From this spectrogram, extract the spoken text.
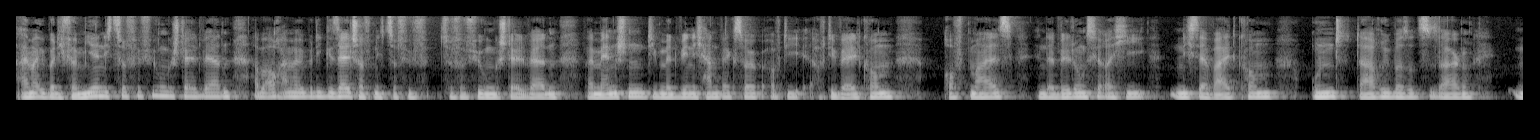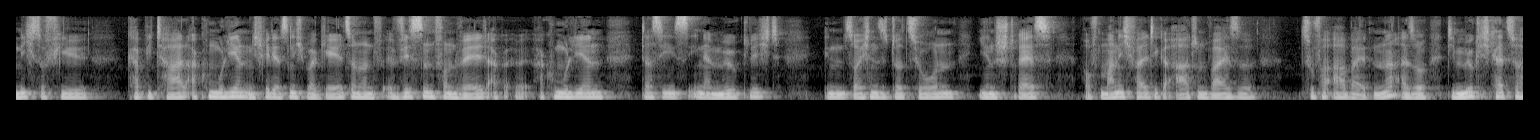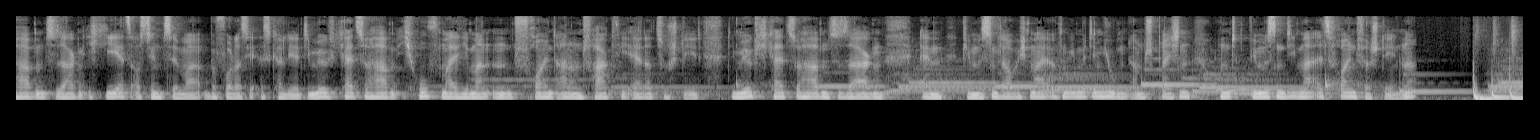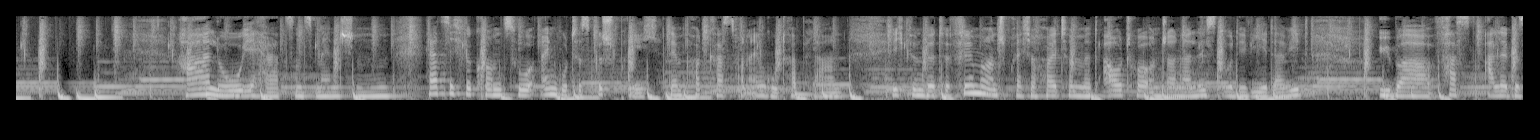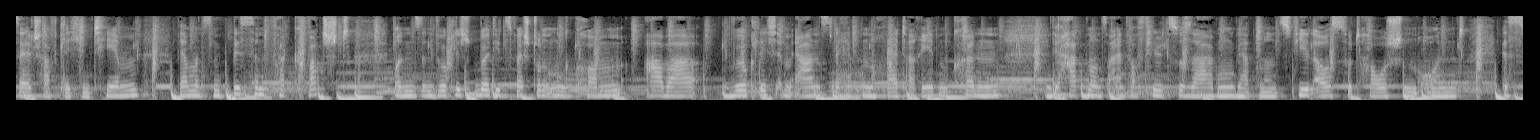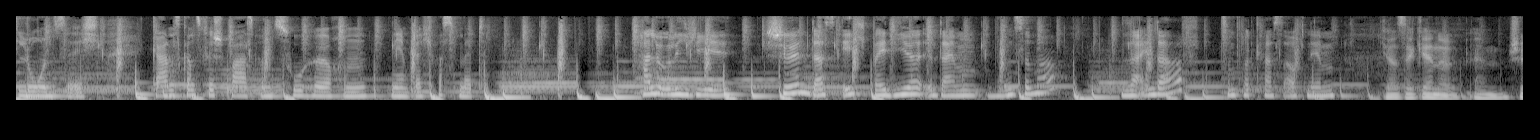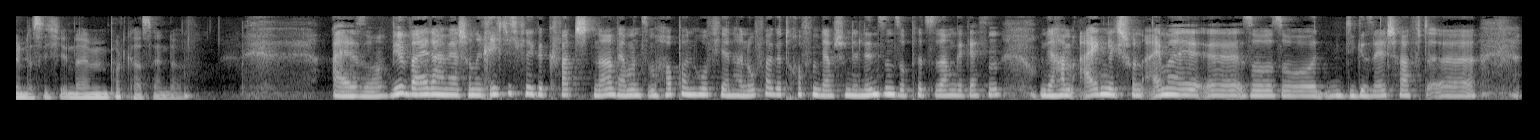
einmal über die Familie nicht zur Verfügung gestellt werden, aber auch einmal über die Gesellschaft nicht zur, zur Verfügung gestellt werden, weil Menschen, die mit wenig Handwerkzeug auf die, auf die Welt kommen, oftmals in der Bildungshierarchie nicht sehr weit kommen und darüber sozusagen nicht so viel Kapital akkumulieren, und ich rede jetzt nicht über Geld, sondern Wissen von Welt akkumulieren, dass es ihnen ermöglicht, in solchen Situationen ihren Stress auf mannigfaltige Art und Weise zu verarbeiten. Ne? Also die Möglichkeit zu haben, zu sagen, ich gehe jetzt aus dem Zimmer, bevor das hier eskaliert. Die Möglichkeit zu haben, ich rufe mal jemanden, einen Freund an und frage, wie er dazu steht. Die Möglichkeit zu haben, zu sagen, ähm, wir müssen, glaube ich, mal irgendwie mit dem Jugendamt sprechen und wir müssen die mal als Freund verstehen. Ne? Hallo, ihr Herzensmenschen. Herzlich willkommen zu Ein gutes Gespräch, dem Podcast von Ein guter Plan. Ich bin Birte Filmer und spreche heute mit Autor und Journalist Olivier David über fast alle gesellschaftlichen Themen. Wir haben uns ein bisschen verquatscht und sind wirklich über die zwei Stunden gekommen, aber wirklich im Ernst, wir hätten noch weiter reden können. Wir hatten uns einfach viel zu sagen, wir hatten uns viel auszutauschen und es lohnt sich. Ganz, ganz viel Spaß beim Zuhören. Nehmt euch was mit. Hallo Olivier, schön, dass ich bei dir in deinem Wohnzimmer sein darf, zum Podcast aufnehmen. Ja, sehr gerne. Ähm, schön, dass ich in deinem Podcast sein darf. Also, wir beide haben ja schon richtig viel gequatscht, ne? Wir haben uns im Hauptbahnhof hier in Hannover getroffen, wir haben schon eine Linsensuppe zusammen gegessen und wir haben eigentlich schon einmal äh, so, so die Gesellschaft äh,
